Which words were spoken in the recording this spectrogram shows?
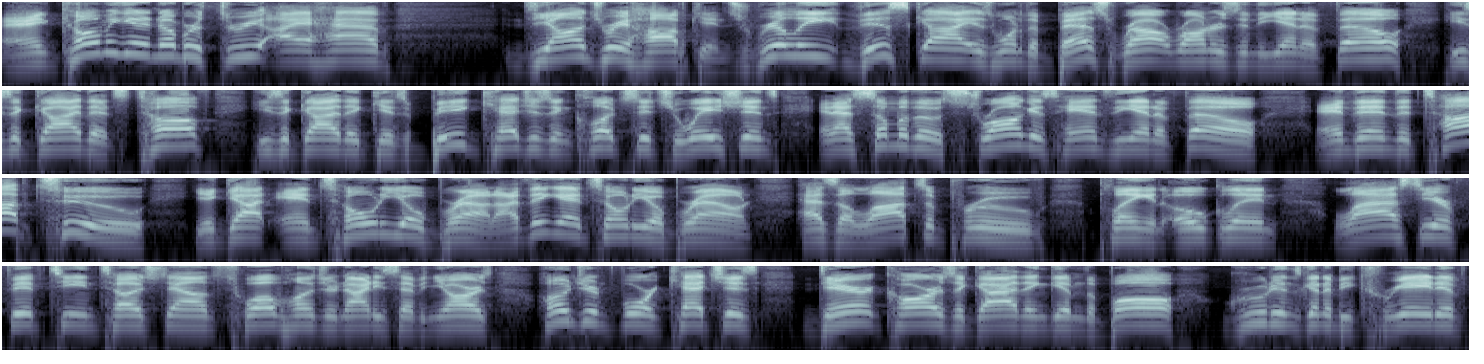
And coming in at number three, I have DeAndre Hopkins. Really, this guy is one of the best route runners in the NFL. He's a guy that's tough. He's a guy that gets big catches in clutch situations and has some of the strongest hands in the NFL. And then the top two, you got Antonio Brown. I think Antonio Brown has a lot to prove playing in Oakland. Last year, 15 touchdowns, 1,297 yards, 104 catches. Derek Carr is a guy that can give him the ball. Gruden's going to be creative,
